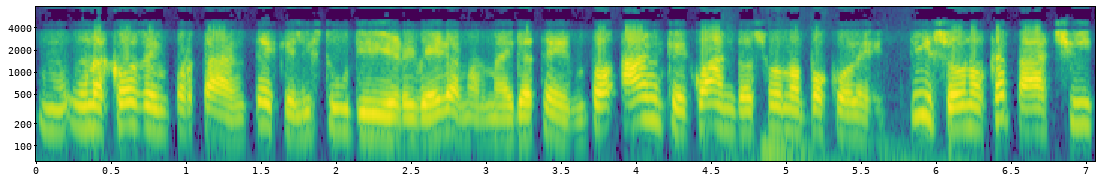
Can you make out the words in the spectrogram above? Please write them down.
una, cosa importante che gli studi rivelano ormai da tempo, anche quando sono poco letti, sono capaci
